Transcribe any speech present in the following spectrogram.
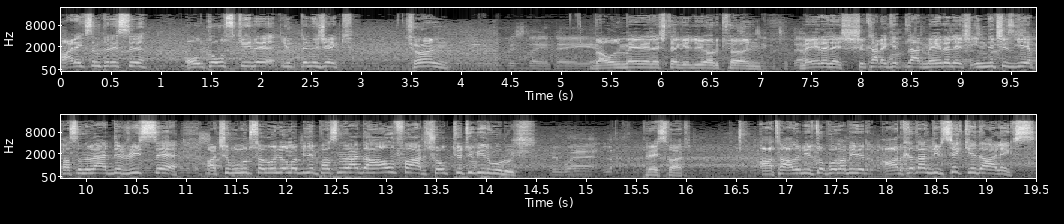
Alex'in presi Olkowski ile yüklenecek. Köln Raul Meireles de geliyor Köln. Meireles şık hareketler. Meireles indi çizgiye pasını verdi. Risse açı bulursa gol olabilir. Pasını verdi Halfar. Çok kötü bir vuruş. Pres var. Hatalı bir top olabilir. Arkadan dirsek yedi Alex.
